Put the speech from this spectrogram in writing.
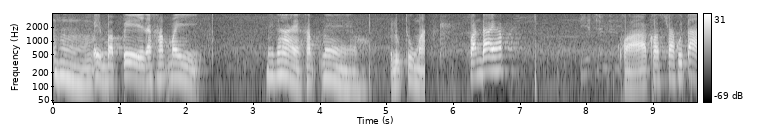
อื้อหือเอ็มบัปเป้นะครับ ไม่ไม่ได้ครับ แม่ไปลุกทุ่งมา ฟันได้ครับ ขวาคอสตาคุต้า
